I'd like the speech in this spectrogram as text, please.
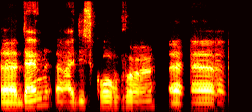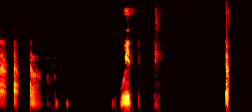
Uh, then I discover uh, with the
